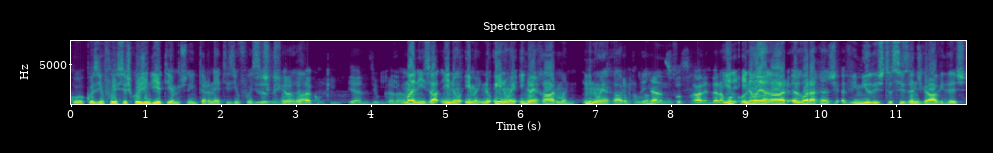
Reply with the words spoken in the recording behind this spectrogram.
Com, com as influências que hoje em dia temos na internet e as influências que estão a dar. com 15 anos e o E, caralho. Mano, exato. E não, e, não, e não é, e não é raro, mano. E não é raro o E, problema. já, é se fosse raro ainda era uma E, e coisa. não é raro, agora arranja, havia miúdas de 16 anos grávidas,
